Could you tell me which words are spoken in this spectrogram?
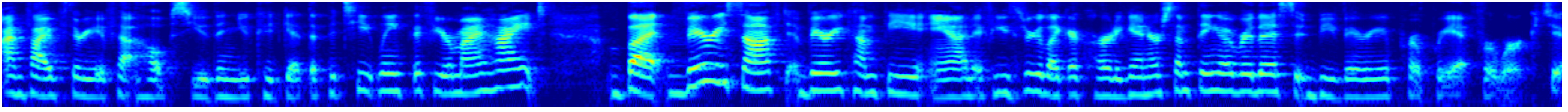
I'm 5'3", if that helps you, then you could get the petite length if you're my height but very soft, very comfy, and if you threw like a cardigan or something over this, it would be very appropriate for work too.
